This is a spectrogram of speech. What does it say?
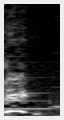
Dude!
